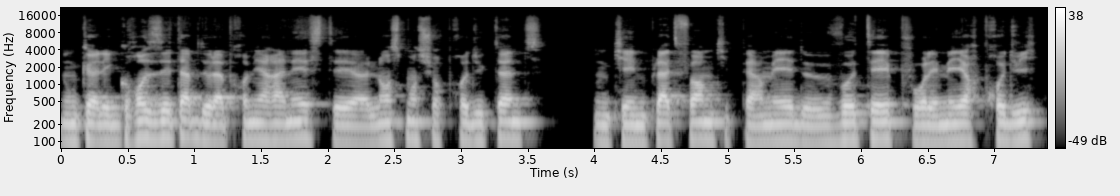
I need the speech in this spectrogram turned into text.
Donc, euh, les grosses étapes de la première année, c'était euh, lancement sur Product Hunt, donc qui est une plateforme qui te permet de voter pour les meilleurs produits.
